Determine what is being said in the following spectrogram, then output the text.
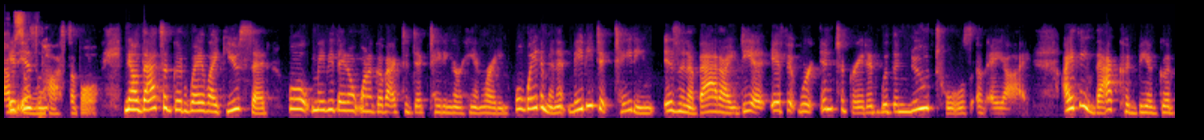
Absolutely. It is possible. Now, that's a good way, like you said. Well, maybe they don't want to go back to dictating or handwriting. Well, wait a minute. Maybe dictating isn't a bad idea if it were integrated with the new tools of AI. I think that could be a good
